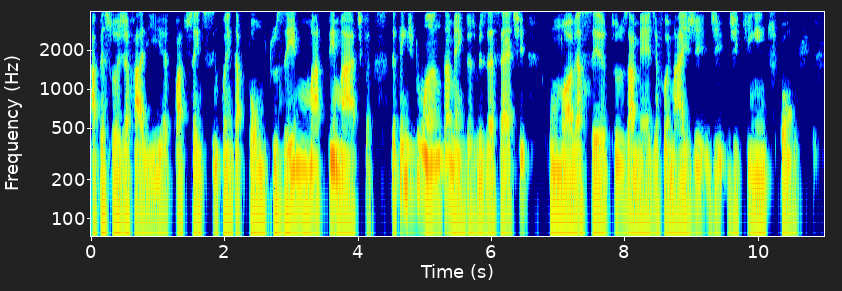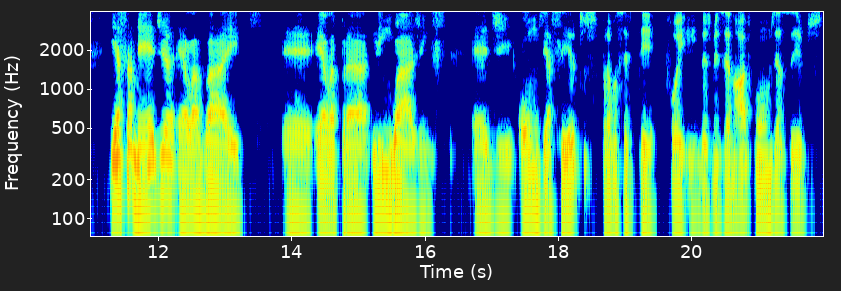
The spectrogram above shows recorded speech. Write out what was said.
a pessoa já faria 450 pontos em matemática. Depende do ano também. 2017, com nove acertos, a média foi mais de, de, de 500 pontos. E essa média, ela vai é, ela para linguagens é de 11 acertos, para você ter, foi em 2019, com 11 acertos,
